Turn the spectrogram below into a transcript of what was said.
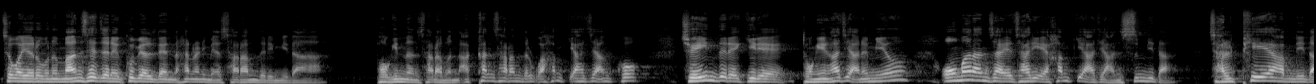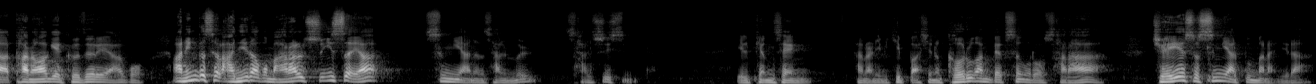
저와 여러분은 만세전에 구별된 하나님의 사람들입니다. 복 있는 사람은 악한 사람들과 함께 하지 않고 죄인들의 길에 동행하지 않으며 오만한 자의 자리에 함께 하지 않습니다. 잘 피해야 합니다. 단호하게 거절해야 하고 아닌 것을 아니라고 말할 수 있어야 승리하는 삶을 살 수 있습니다. 일평생 하나님이 기뻐하시는 거룩한 백성으로 살아 죄에서 승리할 뿐만 아니라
